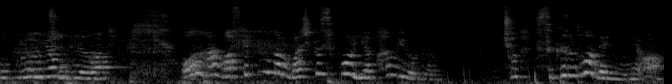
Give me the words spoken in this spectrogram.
oturamıyorum. Oturuyorum. Oğlum ben basketboldan başka spor yapamıyorum. Çok sıkıntı o benim ya.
